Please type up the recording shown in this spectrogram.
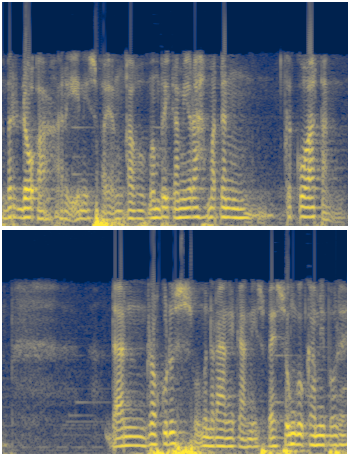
berdoa hari ini supaya Engkau memberi kami rahmat dan kekuatan dan Roh Kudus menerangi kami supaya sungguh kami boleh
